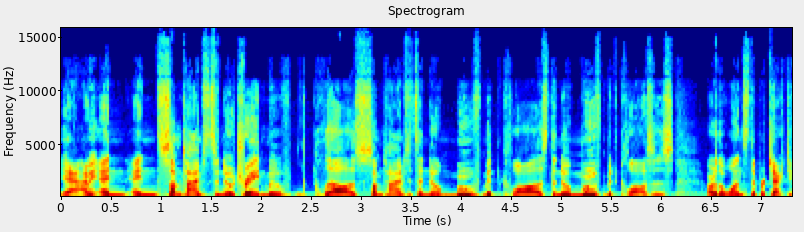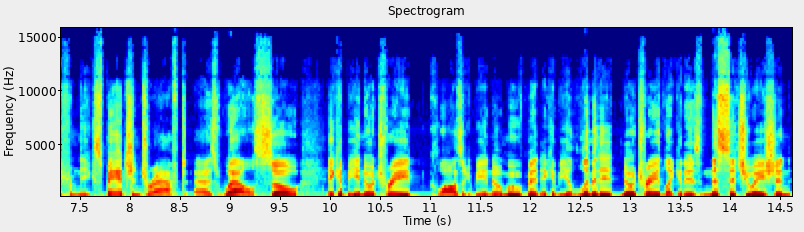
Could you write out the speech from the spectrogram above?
Yeah, I mean, and and sometimes it's a no trade move clause. Sometimes it's a no movement clause. The no movement clauses are the ones that protect you from the expansion draft as well. So it could be a no trade clause. It could be a no movement. It could be a limited no trade, like it is in this situation.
